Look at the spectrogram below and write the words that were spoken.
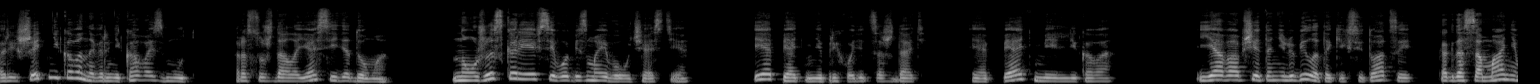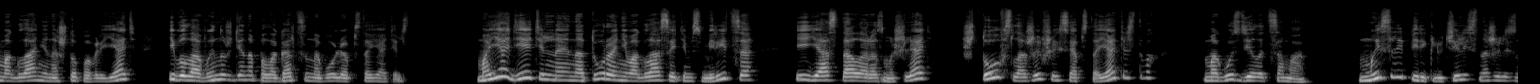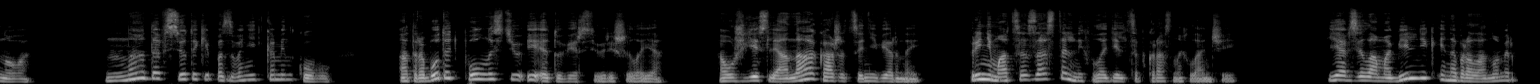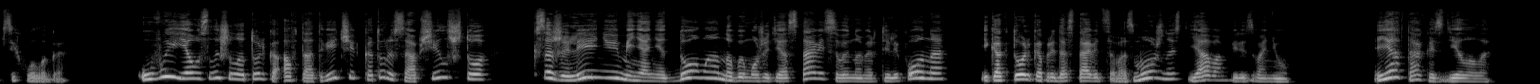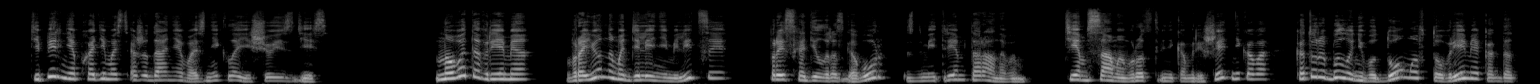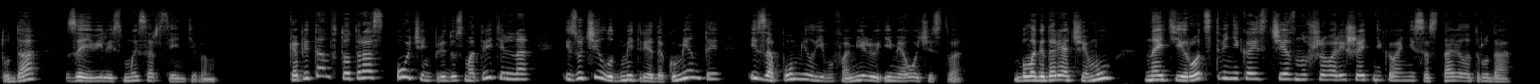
Решетникова наверняка возьмут, рассуждала я, сидя дома. Но уже, скорее всего, без моего участия. И опять мне приходится ждать. И опять Мельникова. Я вообще-то не любила таких ситуаций, когда сама не могла ни на что повлиять и была вынуждена полагаться на волю обстоятельств. Моя деятельная натура не могла с этим смириться, и я стала размышлять, что в сложившихся обстоятельствах могу сделать сама. Мысли переключились на Железного. Надо все-таки позвонить Каменкову. Отработать полностью и эту версию, решила я. А уж если она окажется неверной, приниматься за остальных владельцев красных ланчей. Я взяла мобильник и набрала номер психолога. Увы, я услышала только автоответчик, который сообщил, что «К сожалению, меня нет дома, но вы можете оставить свой номер телефона, и как только предоставится возможность, я вам перезвоню». Я так и сделала. Теперь необходимость ожидания возникла еще и здесь. Но в это время в районном отделении милиции происходил разговор с Дмитрием Тарановым, тем самым родственником Решетникова, который был у него дома в то время, когда туда заявились мы с Арсентьевым. Капитан в тот раз очень предусмотрительно изучил у Дмитрия документы и запомнил его фамилию, имя, отчество, благодаря чему найти родственника исчезнувшего Решетникова не составило труда.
